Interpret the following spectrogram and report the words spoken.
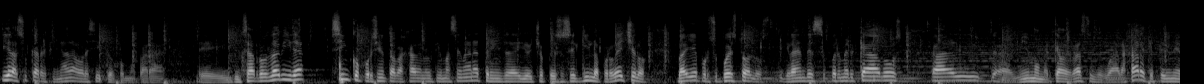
y el azúcar refinada ahora sí que como para de la vida. 5% ha bajado en la última semana, 38 pesos el kilo. Aprovechelo. Vaya, por supuesto, a los grandes supermercados, al, mismo mercado de bastos de Guadalajara, que tiene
